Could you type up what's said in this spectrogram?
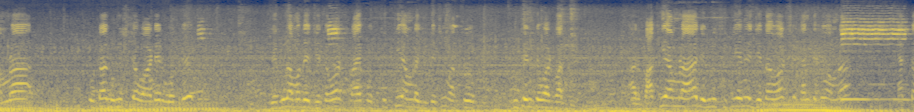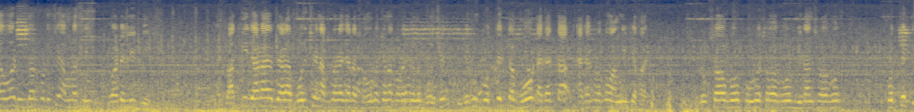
আমরা টোটাল উনিশটা ওয়ার্ডের মধ্যে যেগুলো আমাদের যেতে ওয়ার্ড, প্রায় প্রত্যেকটি আমরা জিতেছি, মাত্র দু তিনটে ওয়ার্ড বাদ দিয়ে। আর বাকি আমরা যেগুলো সিপিএমের জেতা ওয়ার্ড, সেখান থেকেও আমরা একটা ওয়ার্ড উদ্ধার করেছি, আমরা সেই ওয়ার্ডে লিড নিয়েছি। বাকি যারা যারা বলছেন, আপনারা যারা সমালোচনা করার জন্য বলছেন, দেখুন প্রত্যেকটা ভোট এক একটা, এক এক রকম আঙ্গিকে হয়। লোকসভা ভোট, পৌরসভা ভোট, বিধানসভা ভোট, প্রত্যেকটি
